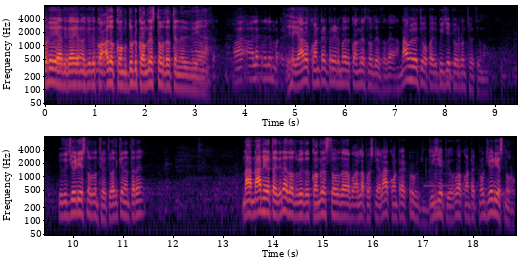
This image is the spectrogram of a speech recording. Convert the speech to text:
ನೋಡಿ ಅದಕ್ಕೆ ಏನು ಇದು ಅದು ದುಡ್ಡು ಕಾಂಗ್ರೆಸ್ ಅಂತ ಇದೆಯಾ? ಆ ಆ ಲೆಕ್ಕದಲ್ಲೇ ಮಾತಾಡಿ. ಯಾರೋ ಕಾಂಟ್ರಾಕ್ಟರ್ ರೇಟ್ ಮಾಡೋದು ಕಾಂಗ್ರೆಸ್ನವ್ರದ್ದು ಇರ್ತದೆ. ನಾವು ಹೇಳ್ತೀವಪ್ಪ ಇದು ಬಿ ಜೆ ಪಿ ಅವ್ರದ್ದು ಅಂತ ಹೇಳ್ತೀವಿ ನಾವು. ಇದು ಜೆ ಡಿ ಎಸ್ನವ್ರದ್ದು ಅಂತ ಹೇಳ್ತೀವಿ. ಅದಕ್ಕೇನಂತಾರೆ ನಾ ನಾನು ಹೇಳ್ತಾ ಇದ್ದೀನಿ ಅದು ಅದು ಇದು ಕಾಂಗ್ರೆಸ್ನವ್ರದ್ದು ಅಲ್ಲ ಪ್ರಶ್ನೆ ಅಲ್ಲ. ಆ ಕಾಂಟ್ರಾಕ್ಟ್ರು ಬಿ ಜೆ ಪಿಯವರು ಆ ಕಾಂಟ್ರಾಕ್ಟ್ನವ್ರು ಜೆ ಡಿ ಎಸ್ನವರು.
